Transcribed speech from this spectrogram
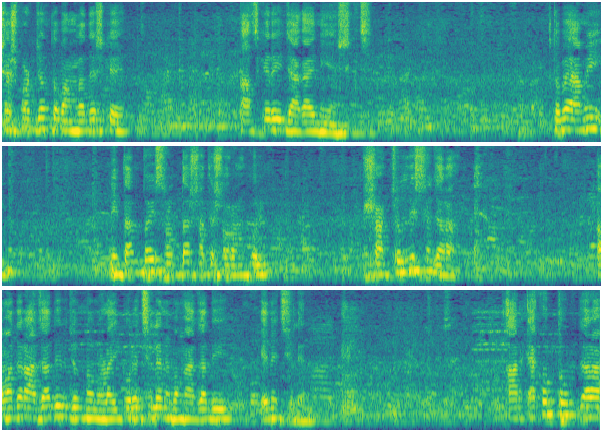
শেষ পর্যন্ত বাংলাদেশকে আজকের এই জায়গায় নিয়ে এসেছে। তবে আমি নিতান্তই শ্রদ্ধার সাথে স্মরণ করি, সাতচল্লিশে যারা আমাদের আজাদির জন্য লড়াই করেছিলেন এবং আজাদি এনেছিলেন। আর একাত্তর যারা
